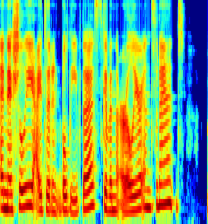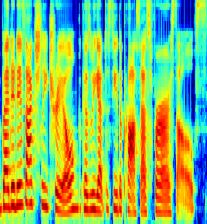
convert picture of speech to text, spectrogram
Initially, I didn't believe this given the earlier incident, but it is actually true because we get to see the process for ourselves.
